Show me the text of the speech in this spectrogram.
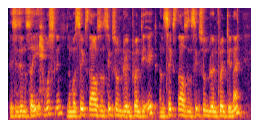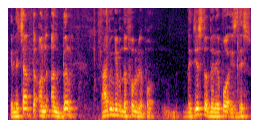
This is in Sahih Muslim, number 6628 and 6629 in the chapter on Al Bir. I haven't given the full report. The gist of the report is this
